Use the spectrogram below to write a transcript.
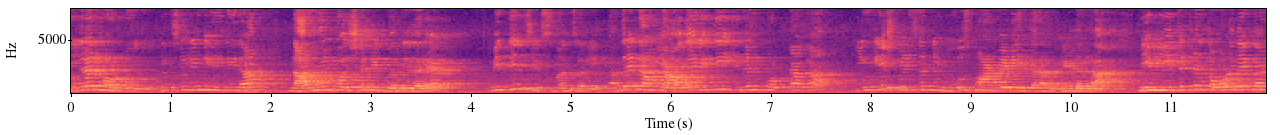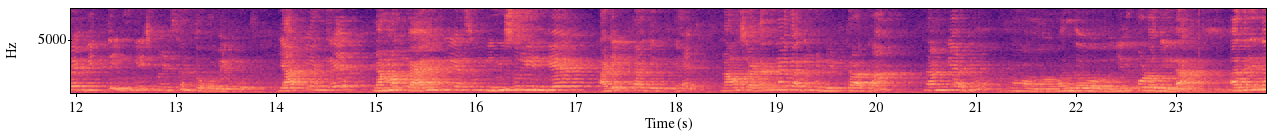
ಇದ್ರಲ್ಲಿ ನೋಡ್ಬೋದು. ಇನ್ಸುಲಿನ್ ಇಲ್ದಿರ ನಾರ್ಮಲ್ ಪೊಸಿಷನ್ಗೆ ಬಂದಿದ್ದಾರೆ. ವಿತಿನ್ ಸಿಕ್ಸ್ ಮಂತ್ಸಲ್ಲಿ ಅಂದರೆ ನಾವು ಯಾವುದೇ ರೀತಿ ಇದನ್ನು ಕೊಟ್ಟಾಗ ಇಂಗ್ಲೀಷ್ ಮೆಡಿಸನ್ ನೀವು ಯೂಸ್ ಮಾಡಬೇಡಿ ಅಂತ ನಾನು ಹೇಳಲ್ಲ. ನೀವು ಇದನ್ನ ತೊಗೊಳ್ಬೇಕಾದ್ರೆ ವಿತ್ ಇಂಗ್ಲೀಷ್ ಮೆಡಿಸನ್ ತೊಗೋಬೇಕು. ಯಾಕೆ ನಮ್ಮ ಪ್ಯಾಂಕ್ರಿಯಾಸು ಇನ್ಸುಲಿನ್ಗೆ ಅಡಿಕ್ಟ್ ಆಗಿರುತ್ತೆ. ನಾವು ಸಡನ್ನಾಗಿ ಅದನ್ನು ಬಿಟ್ಟಾಗ ನಮಗೆ ಅದು ಒಂದು ಇದು ಕೊಡೋದಿಲ್ಲ. ಅದರಿಂದ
